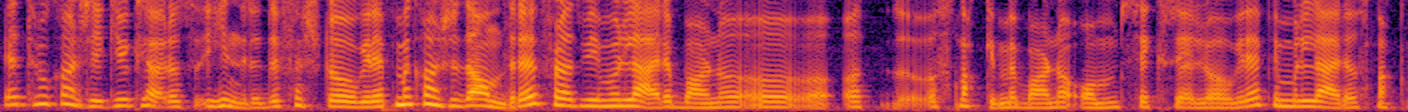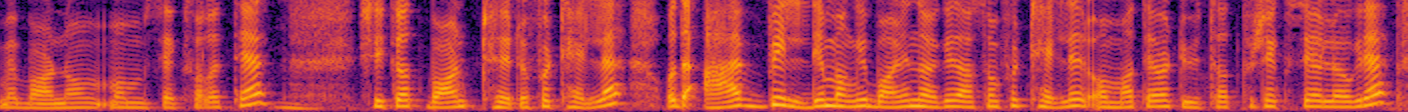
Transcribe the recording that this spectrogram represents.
Jeg tror kanskje ikke vi klarer å hindre det første overgrepet, men kanskje det andre. For vi må lære barn å, å, å, snakke med barna om seksuelle overgrep. Vi må lære å snakke med barn om, om, seksualitet, slik at barn tør å fortelle. Og det er veldig mange barn i Norge da, som forteller om at de har vært utsatt for seksuelle overgrep,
